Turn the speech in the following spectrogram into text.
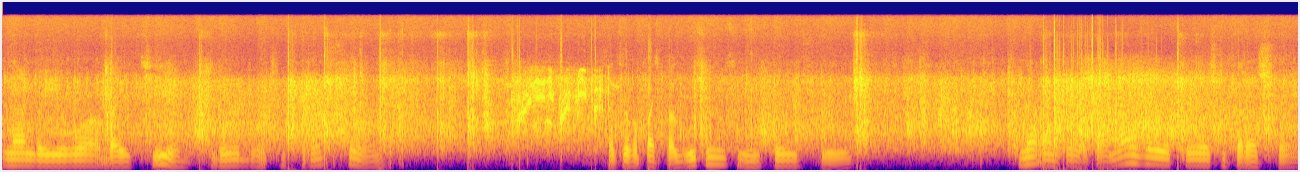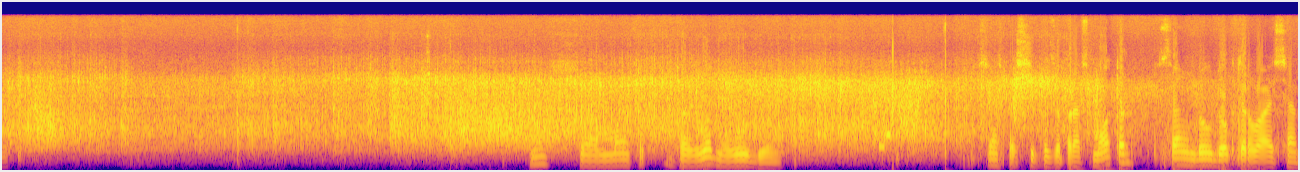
Нам бы его обойти было бы очень хорошо. Хотел попасть по гусенице, не получилось. Но он тоже промазывает и очень хорошо. Ну все, мы разводный его убил. Всем спасибо за просмотр. С вами был доктор Вася.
